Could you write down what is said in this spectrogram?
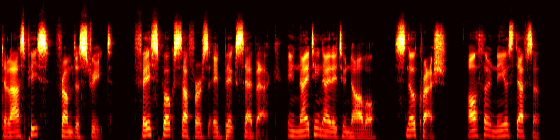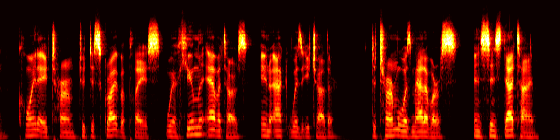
The last piece from the street. Facebook suffers a big setback. In 1992 novel Snow Crash, author Neal Stephenson coined a term to describe a place where human avatars interact with each other. The term was metaverse, and since that time,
